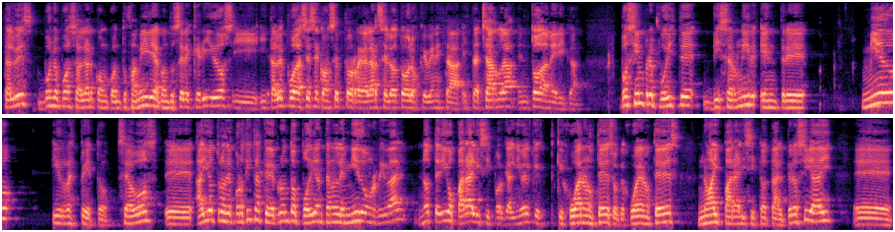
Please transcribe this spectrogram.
tal vez vos lo puedas hablar con, tu familia, con tus seres queridos y, tal vez puedas ese concepto regalárselo a todos los que ven esta, esta charla en toda América. Vos siempre pudiste discernir entre miedo y respeto. O sea, vos, eh, hay otros deportistas que de pronto podían tenerle miedo a un rival, no te digo parálisis, porque al nivel que, jugaron ustedes o que juegan ustedes, no hay parálisis total, pero sí hay eh,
